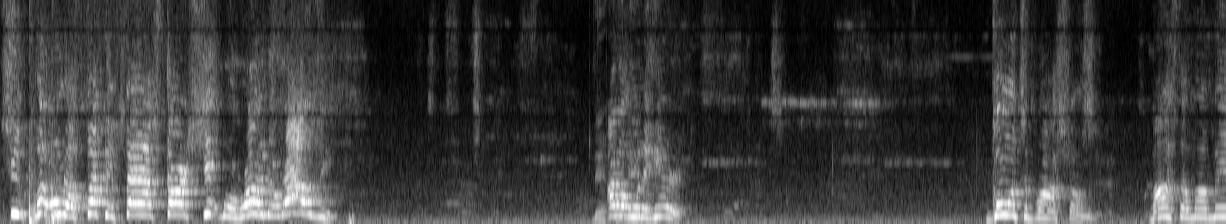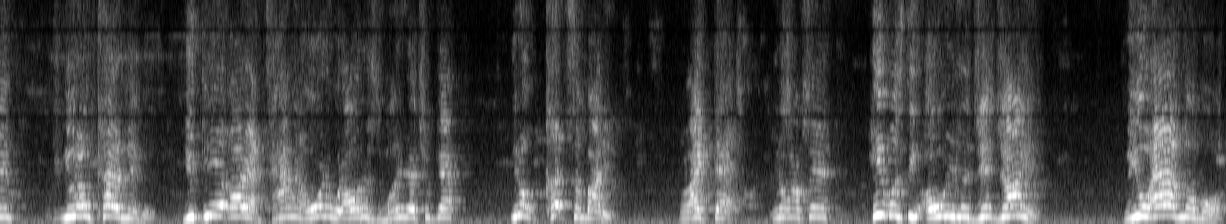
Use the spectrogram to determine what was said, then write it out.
She put on a fucking five star shit with Ronda Rousey. I don't want to hear it. Going to Braun Strowman. Monster, my man, you don't cut a nigga. You did all that talent hoarding with all this money that you got. You don't cut somebody like that. You know what I'm saying? He was the only legit giant. You have no more.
